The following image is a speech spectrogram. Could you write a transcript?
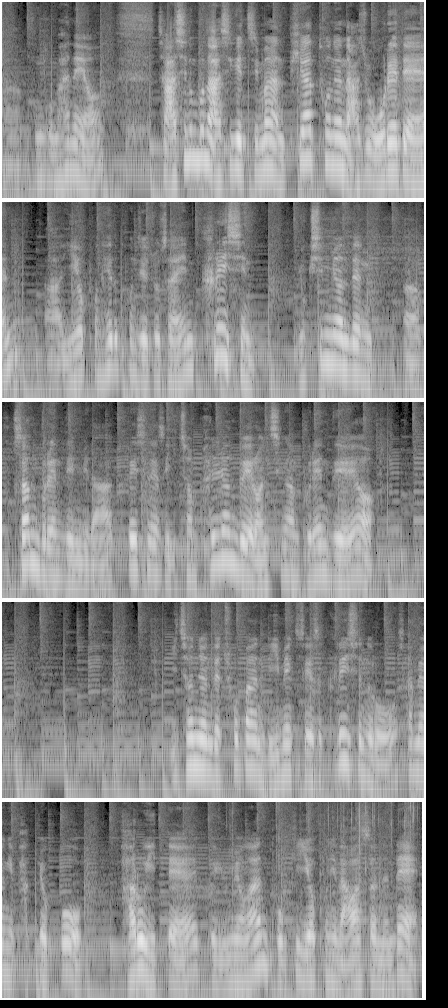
아, 궁금하네요. 자 아시는 분은 아시겠지만 피아톤은 아주 오래된 아, 이어폰 헤드폰 제조사인 크레신 60년 된 어, 국산 브랜드입니다. 크레신에서 2008년도에 런칭한 브랜드예요. 2000년대 초반 리맥스에서 크레신으로 사명이 바뀌었고 바로 이때 그 유명한 도끼 이어폰이 나왔었는데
